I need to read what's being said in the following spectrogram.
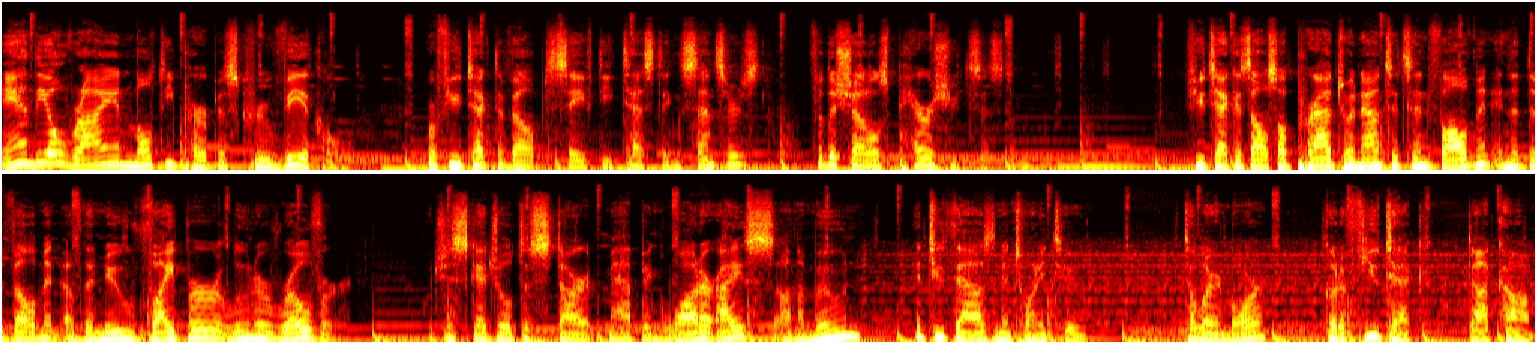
and the Orion Multi-Purpose Crew Vehicle, where FUTEK developed safety testing sensors for the shuttle's parachute system. FUTEK is also proud to announce its involvement in the development of the new Viper lunar rover, which is scheduled to start mapping water ice on the moon in 2022. To learn more, go to futek.com.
